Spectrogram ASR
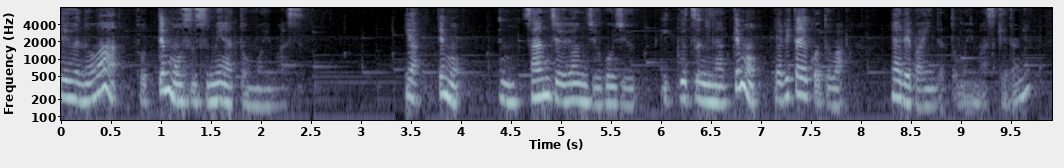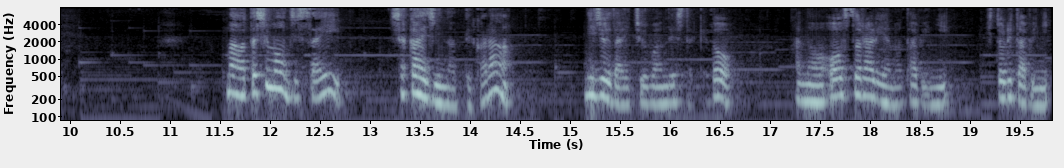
っていうのはとってもおすすめやと思いますいやでも、うん、304050いくつになってもやりたいことはやればいいんだと思いますけどね。まあ私も実際社会人になってから20代中盤でしたけどあのオーストラリアの旅に一人旅に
